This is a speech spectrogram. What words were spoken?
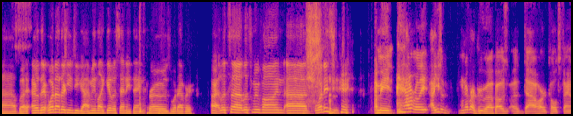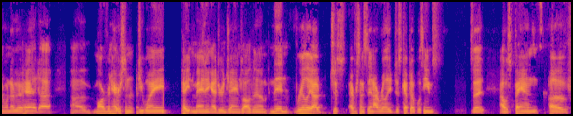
Uh, but are there what other teams you got? I mean, like give us anything, pros, whatever. All right, let's uh let's move on. Uh, what is your I mean, I don't really. I used to. Whenever I grew up, I was a diehard Colts fan. Whenever they had uh, uh, Marvin Harrison, Reggie Wayne, Peyton Manning, Edgerrin James, all of them. And then really, I just ever since then, I really just kept up with teams that I was fan of.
